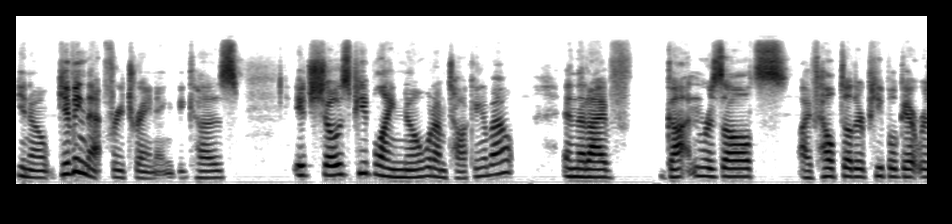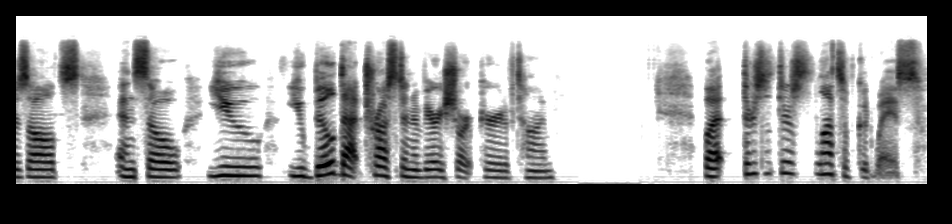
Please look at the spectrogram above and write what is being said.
you know, giving that free training because it shows people I know what I'm talking about and that I've gotten results. I've helped other people get results. And so you you build that trust in a very short period of time. But there's there's lots of good ways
